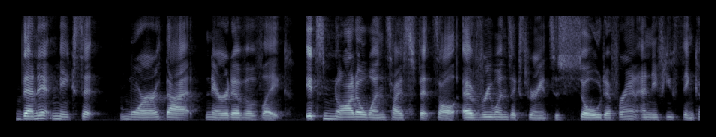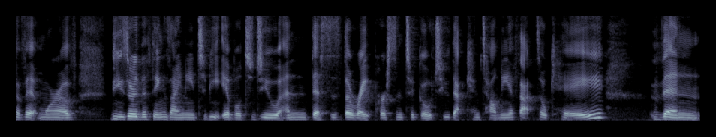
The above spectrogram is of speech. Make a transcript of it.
then it makes it more that narrative of like it's not a one size fits all. Everyone's experience is so different. And if you think of it more of these are the things I need to be able to do, and this is the right person to go to that can tell me if that's okay, then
